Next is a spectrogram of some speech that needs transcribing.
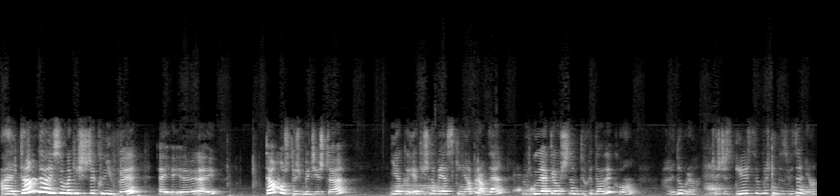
Ale tam dalej są jakieś jeszcze klify. Ej, ej, ej, ej. Tam może coś być jeszcze. Jak, jakieś nowe jaskinia, naprawdę? W ogóle jak ja już jestem trochę daleko. Ale dobra, to jeszcze ile jest właśnie do zwiedzania.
